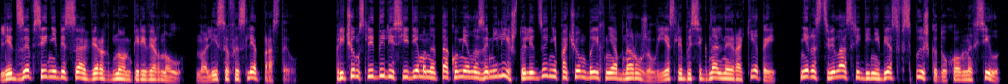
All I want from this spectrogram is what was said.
Лидзе все небеса вверх дном перевернул, но Лисов и след простыл. Причем следы лисьи демона так умело замели, что Лидзе нипочем бы их не обнаружил, если бы сигнальной ракетой не расцвела среди небес вспышка духовных сил,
